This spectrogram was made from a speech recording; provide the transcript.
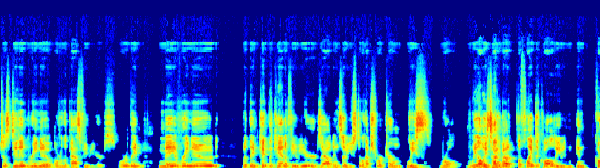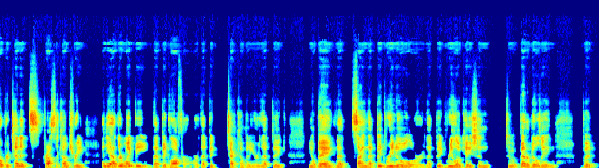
just didn't renew over the past few years, or they may have renewed, but they've kicked the can a few years out. And so you still have short term lease roll. We always talk about the flight to quality in, in corporate tenants across the country. And yeah, there might be that big law firm or that big tech company or that big you know bank that signed that big renewal or that big relocation to a better building. But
